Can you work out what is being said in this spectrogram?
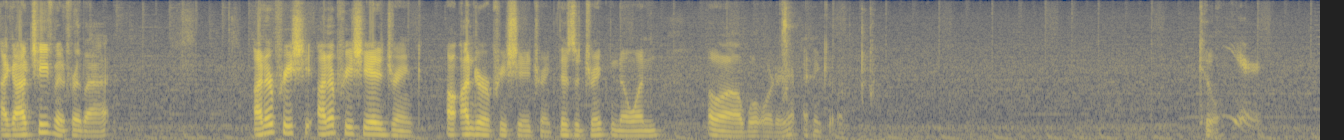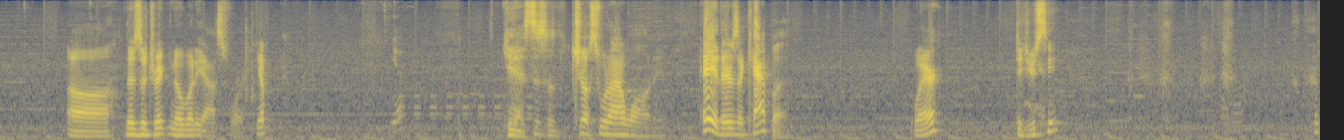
I got achievement for that. Unappreci- unappreciated drink. Uh, underappreciated drink. There's a drink no one uh, will order. I think. it- Cool. Uh, there's a drink nobody asked for. Yep. Yep. Yes, this is just what I wanted. Hey, there's a kappa. Where? Did you see?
